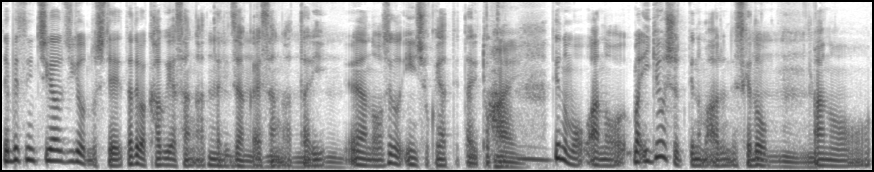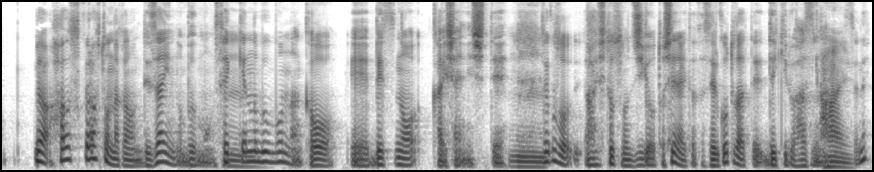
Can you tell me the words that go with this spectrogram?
で別に違う事業として、例えば家具屋さんがあったり、雑貨屋さんがあったり、あの、それこそ飲食やってたりとか、はい。っていうのも、あの、まあ、異業種っていうのもあるんですけど、うんうんうん。あの、ハウスクラフトの中のデザインの部門、石鹸の部門なんかを、えー別の会社にして、うん。それこそあ一つの事業として成り立たせることだってできるはずなんですよね。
